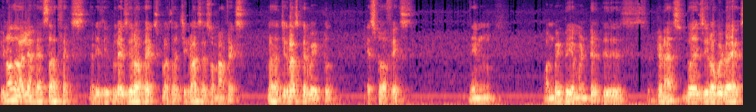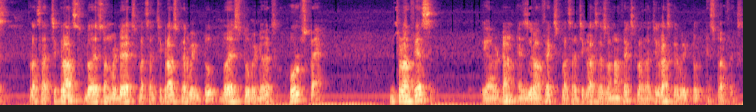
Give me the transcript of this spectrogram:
we know the value of s of x that is equal to s0 of x plus h cross s1 of x plus h cross square by 2 s2 of x then 1 by 2 m into this is written as dou s0 by dou x plus h cross dou s1 by dou x plus h cross square by 2 dou s2 by dou x whole square instead of s we have written s0 of x plus h cross s1 of x plus h cross square by 2 s2 of x.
